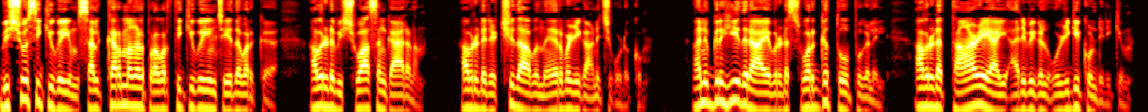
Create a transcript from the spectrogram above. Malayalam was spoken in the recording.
വിശ്വസിക്കുകയും സൽക്കർമ്മങ്ങൾ പ്രവർത്തിക്കുകയും ചെയ്തവർക്ക് അവരുടെ വിശ്വാസം കാരണം അവരുടെ രക്ഷിതാവ് നേർവഴി കാണിച്ചു കൊടുക്കും. അനുഗ്രഹീതരായവരുടെ സ്വർഗത്തോപ്പുകളിൽ അവരുടെ താഴെയായി അരുവികൾ ഒഴുകിക്കൊണ്ടിരിക്കും.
